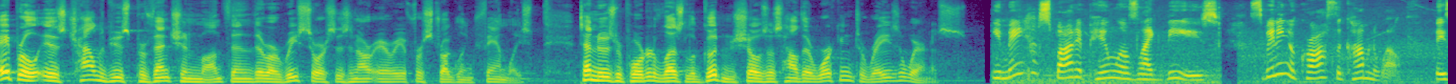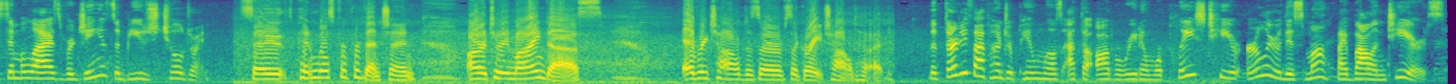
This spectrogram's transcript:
April is Child Abuse Prevention Month, and there are resources in our area for struggling families. 10 News reporter Leslie Gooden shows us how they're working to raise awareness. You may have spotted pinwheels like these spinning across the Commonwealth. They symbolize Virginia's abused children. So, pinwheels for prevention are to remind us every child deserves a great childhood. The 3,500 pinwheels at the Arboretum were placed here earlier this month by volunteers.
